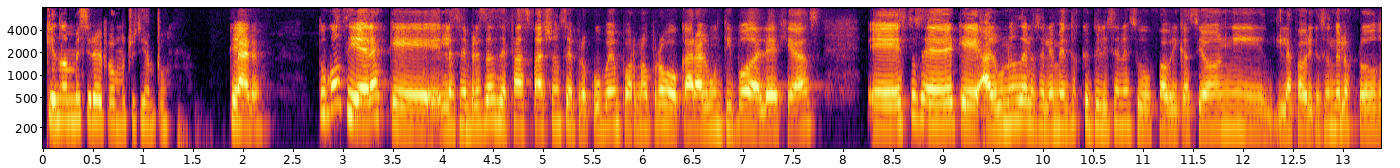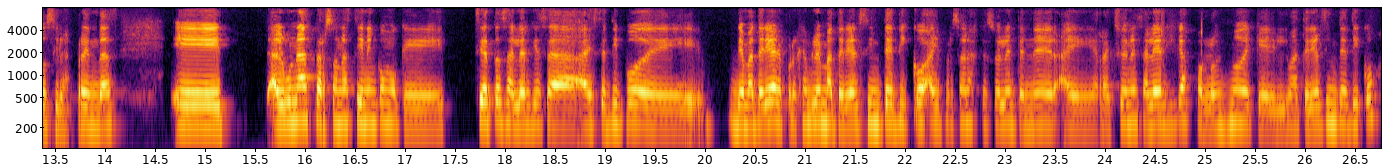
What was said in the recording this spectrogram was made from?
que no me sirve por mucho tiempo. Claro. ¿Tú consideras que las empresas de fast fashion se preocupen por no provocar algún tipo de alergias? Eh, esto se debe a que algunos de los elementos que utilizan en su fabricación y la fabricación de los productos y las prendas eh, algunas personas tienen como que ciertas alergias a, este tipo de, material. Por ejemplo, el material sintético, hay personas que suelen tener eh, reacciones alérgicas por lo mismo de que el material sintético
